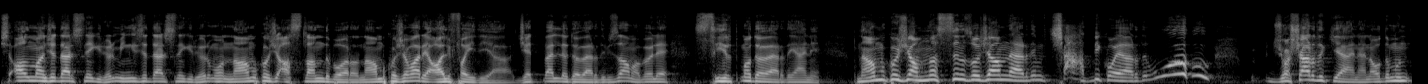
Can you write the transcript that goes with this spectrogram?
İşte Almanca dersine giriyorum, İngilizce dersine giriyorum. O Namık Hoca aslandı bu arada. Namık Hoca var ya alfaydı ya. Cetvelle döverdi bizi ama böyle sıyırtma döverdi yani. Namık Hocam nasılsınız hocam derdim. Çat bir koyardı. Woohoo! Coşardık yani. Hani adamın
